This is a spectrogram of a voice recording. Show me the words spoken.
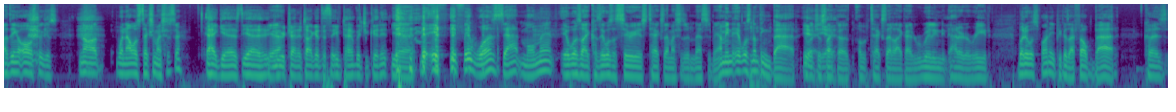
I think it's because no, when I was texting my sister. I guess, yeah, Yeah. You were trying to talk at the same time, but you couldn't. Yeah, if if it was that moment, it was like because it was a serious text that my sister messaged me. I mean, it was nothing bad. It Yeah, was just yeah. like a, a text that like I really need- had her to read, but it was funny because I felt bad because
